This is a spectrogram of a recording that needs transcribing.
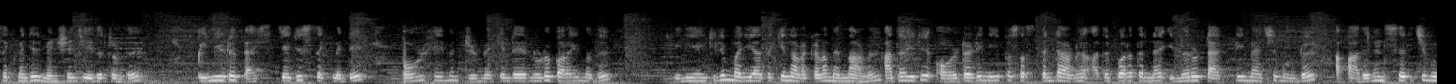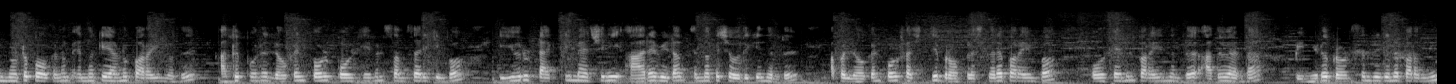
സെഗ്മെന്റിൽ മെൻഷൻ ചെയ്തിട്ടുണ്ട്. പിന്നീട് backstage segment Paul Heyman Drew മെക്കൻഡയറിനോട് പറയുന്നത് ഇനിയെങ്കിലും മര്യാദയ്ക്ക് നടക്കണം എന്നാണ്. അതായത് ഓൾറെഡി നീ ഇപ്പോൾ സസ്പെൻഡ് ആണ്. അതുപോലെ തന്നെ ഇന്നൊരു ടാക്ടി മാച്ചും ഉണ്ട്. അപ്പൊ അതിനനുസരിച്ച് മുന്നോട്ട് പോകണം എന്നൊക്കെയാണ് പറയുന്നത്. അതുപോലെ ലോകൻ പോൾ പോൾ ഹേമൻ സംസാരിക്കുമ്പോൾ ഈ ഒരു ടാക്ടി മാച്ചിന് ആരെ വിടാം? എന്നൊക്കെ ചോദിക്കുന്നുണ്ട്. അപ്പൊ ലോകൻ പോൾ ഫസ്റ്റ് ബ്രോക്ലെസ്നറെ പറയുമ്പോൾ പോൾ ഹേമൻ പറയുന്നുണ്ട് അത് വേണ്ട. പിന്നീട് ബ്രോൺസൺ റീഡിനെ പറഞ്ഞു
